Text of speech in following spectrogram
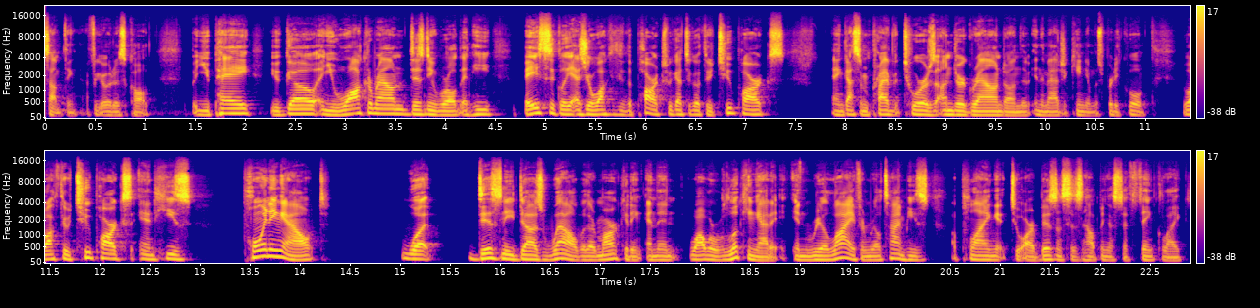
something. I forget what it's called. But you pay, you go, and you walk around Disney World. And he basically, as you're walking through the parks, we got to go through two parks and got some private tours underground on the in the Magic Kingdom. It was pretty cool. We walked through two parks, and he's pointing out what Disney does well with their marketing. And then while we're looking at it in real life, in real time, he's applying it to our businesses and helping us to think like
